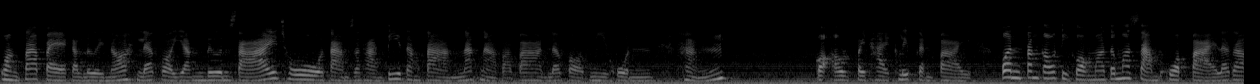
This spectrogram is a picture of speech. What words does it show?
ควางต้าแปรกันเลยเนาะแล้วก็ยังเดินสายโชว์ตามสถานที่ต่างๆ นักหนาป่าบ้าน แล้วก็มีคนหัน ก็เอาไปถ่ายคลิปกันไป เปิ้นตั้งเกาตีกองมาตั้งเมื่อสามขวบปลายแล้วจะ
